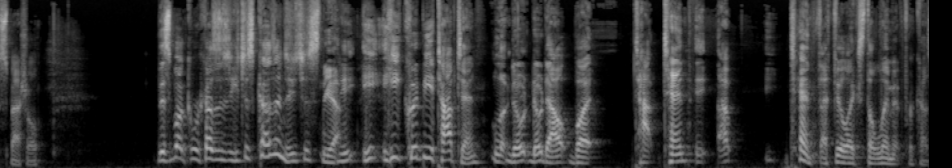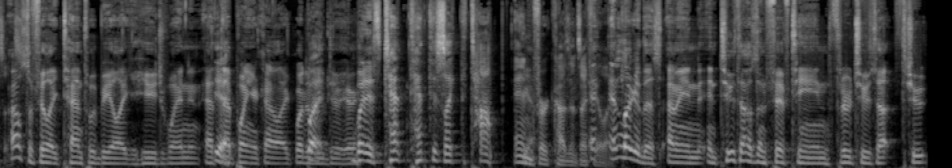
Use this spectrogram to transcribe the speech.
special. This Buck Cousins, he's just Cousins. He's just Yeah. He, he, he could be a top ten, Look. no no doubt, but top tenth. Uh, tenth, I feel like is the limit for Cousins. I also feel like tenth would be like a huge win. And at Yeah. that point, you're kind of like, what did but we do here? but it's tenth. Tenth is like the top end for Cousins. I feel and, like. and look at this. I mean, in 2015 through, two, through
